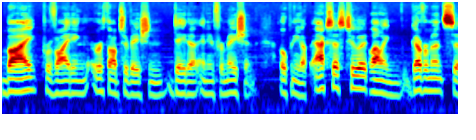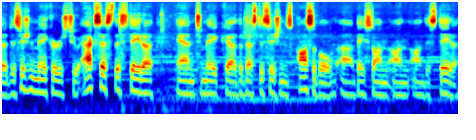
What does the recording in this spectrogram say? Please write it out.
by providing Earth observation data and information, opening up access to it, allowing governments, uh, decision makers to access this data and to make uh, the best decisions possible uh, based on, on, on, this data.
